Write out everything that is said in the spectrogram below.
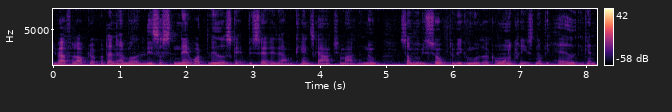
i hvert fald opgjort på den her måde, lige så snævert lederskab, vi ser i det amerikanske aktiemarked nu, som vi så, da vi kom ud af coronakrisen, og vi havde igen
